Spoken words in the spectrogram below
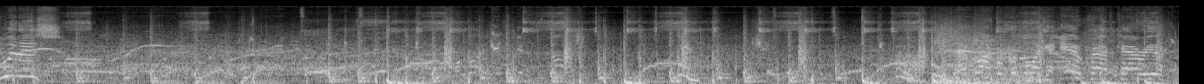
Swedish. That block was looking like an aircraft carrier.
